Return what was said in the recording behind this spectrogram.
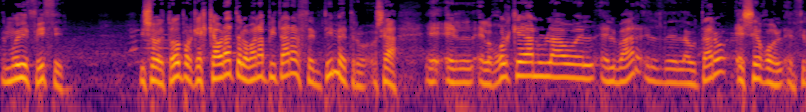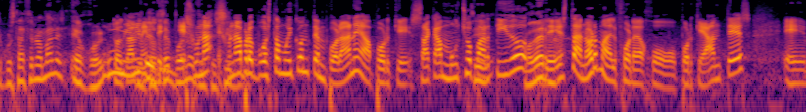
Es muy difícil y sobre todo porque es que ahora te lo van a pitar al centímetro. O sea, eh, el, gol que ha anulado el, el VAR, el de Lautaro, ese gol en circunstancias normales es gol. Totalmente. es, una, es una propuesta muy contemporánea porque saca mucho partido de esta norma del fuera de juego. Porque antes, eh,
